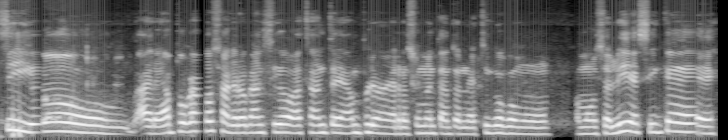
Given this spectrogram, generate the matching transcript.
Sí, yo agregar pocas cosas, creo que han sido bastante amplios en el resumen, tanto Ernesto como, como José Luis. Decir que,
